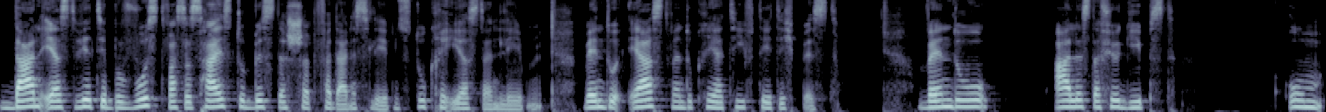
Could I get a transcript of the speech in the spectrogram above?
dann erst wird dir bewusst, was es heißt, du bist der Schöpfer deines Lebens. Du kreierst dein Leben. Wenn du erst, wenn du kreativ tätig bist, wenn du alles dafür gibst, um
